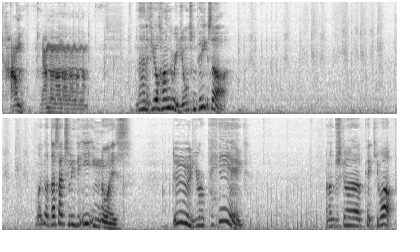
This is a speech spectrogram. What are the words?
hum, nom, nom, nom, nom, nom. Man, if you're hungry, do you want some pizza? Oh my god, that's actually the eating noise. Dude, you're a pig and I'm just gonna pick you up.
